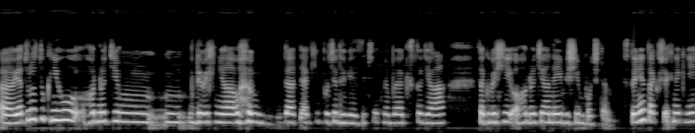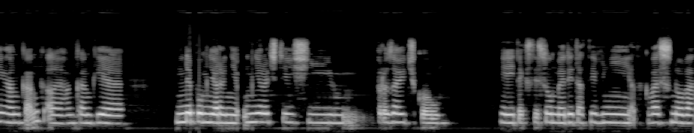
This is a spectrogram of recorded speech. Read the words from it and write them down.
E, já tuhle tu knihu hodnotím, kdybych měla dát nějaký počet hvězdiček, nebo jak se to dělá, tak bych ji ohodnotila nejvyšším počtem. Stejně tak všechny knihy Kang, ale Kang je nepoměrně umělečtější prozaičkou. Její texty jsou meditativní a takové snové.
